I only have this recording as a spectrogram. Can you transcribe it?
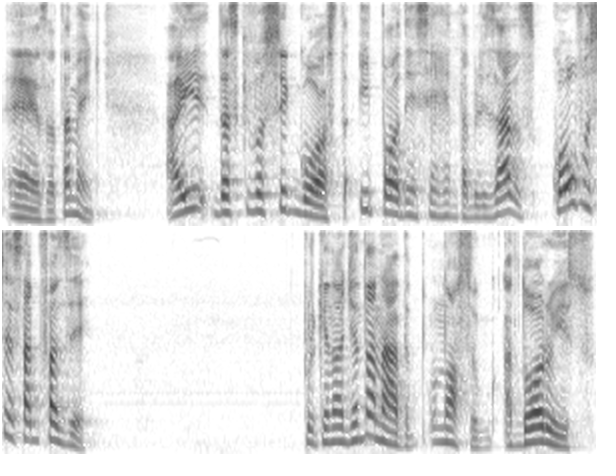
É, exatamente. Aí, das que você gosta e podem ser rentabilizadas, qual você sabe fazer? Porque não adianta nada. Nossa, eu adoro isso.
